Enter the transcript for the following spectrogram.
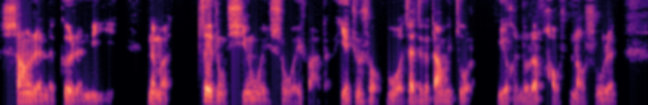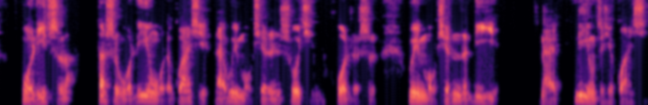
商人的个人利益，那么这种行为是违法的。也就是说，我在这个单位做了，有很多的好老熟人，我离职了，但是我利用我的关系来为某些人说情，或者是为某些人的利益来利用这些关系，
